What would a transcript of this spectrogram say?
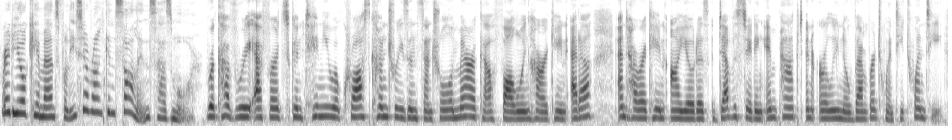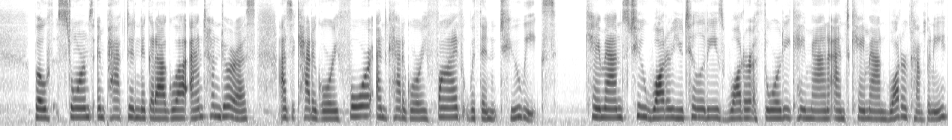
Radio Cayman's Felicia Rankin Solins has more. Recovery efforts continue across countries in Central America following Hurricane Eta and Hurricane Iota's devastating impact in early November 2020. Both storms impacted Nicaragua and Honduras as a Category 4 and Category 5 within two weeks. Cayman's two water utilities, Water Authority Cayman and Cayman Water Company,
